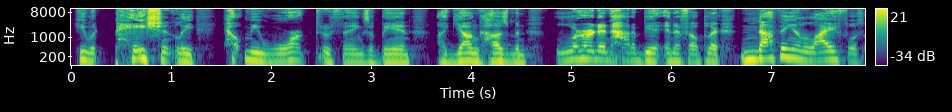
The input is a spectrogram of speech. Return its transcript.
He would patiently help me work through things of being a young husband, learning how to be an NFL player. Nothing in life was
